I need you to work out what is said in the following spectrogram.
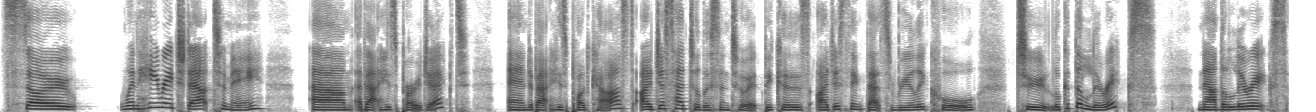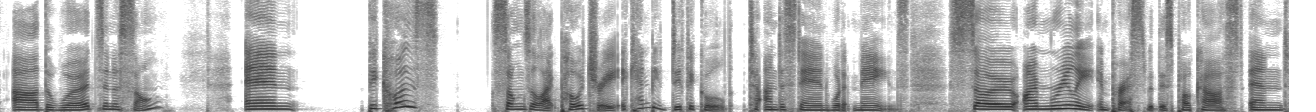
So, when he reached out to me um, about his project and about his podcast, I just had to listen to it because I just think that's really cool to look at the lyrics. Now, the lyrics are the words in a song. And because songs are like poetry, it can be difficult to understand what it means. So I'm really impressed with this podcast. And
